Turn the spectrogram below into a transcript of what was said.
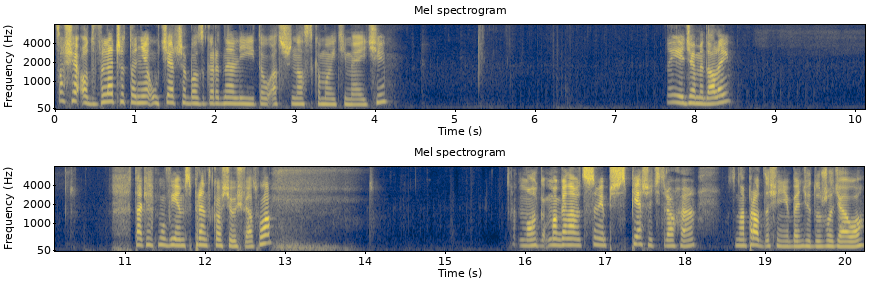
co się odwlecze, to nie uciecze, bo zgarnęli tą A13 moi teammateci. No i jedziemy dalej. Tak jak mówiłem, z prędkością światła. Mogę, mogę nawet w sumie przyspieszyć trochę. To naprawdę się nie będzie dużo działo.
